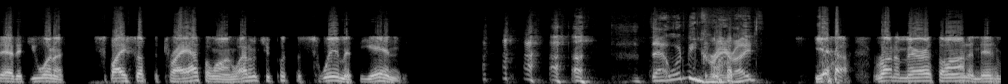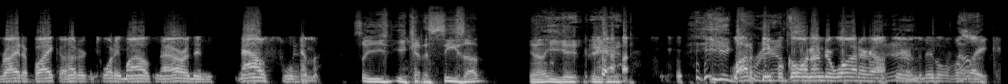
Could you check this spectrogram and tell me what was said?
said, if you want to spice up the triathlon, why don't you put the swim at the end? That would be great, right? Yeah, run a marathon and then ride a bike 120 miles an hour, and then now swim. So you you kind of seize up. You know, you get, you Yeah. you get A lot of people going underwater out there in the middle of a Oh. lake.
